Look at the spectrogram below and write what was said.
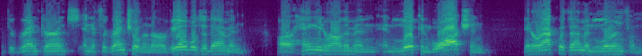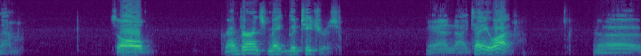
if their grandparents and if their grandchildren are available to them and are hanging around them and, and look and watch and interact with them and learn from them. So grandparents make good teachers. And I tell you what, uh,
